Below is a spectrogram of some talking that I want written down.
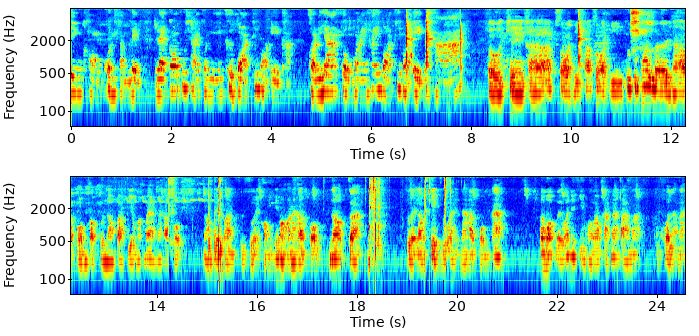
ริงๆของคนสำเร็จ และก็ผู้ชายคนนี้คือบอสพี่หมอเอกค่ะ ขออนุญาตส่งไม้ให้บอสพี่หมอเอกนะคะ โอเคครับ สวัสดีครับ สวัสดีทุกทุกท่านเลยนะครับ ผมขอบคุณน้องฟาเปียวมากๆนะครับผมน้องพยาบาลสวยๆของพี่หมอนะครับผมนอกจากสวยแล้วเก่งด้วยนะครับผมอะต้องบอกเลยว่าในทีมของเราคัดหน้าตามาทุกคนแล้วนะ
